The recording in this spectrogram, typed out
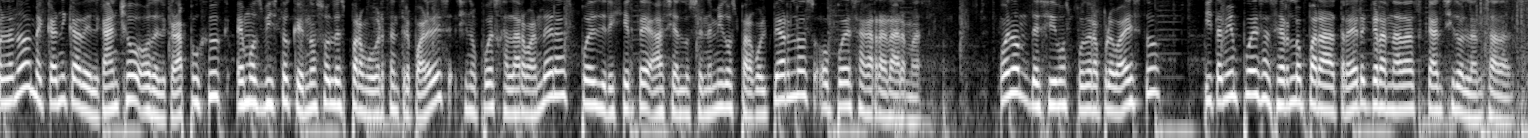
Con la nueva mecánica del gancho o del grapple hook, hemos visto que no solo es para moverte entre paredes, sino puedes jalar banderas, puedes dirigirte hacia los enemigos para golpearlos o puedes agarrar armas. Bueno, decidimos poner a prueba esto, y también puedes hacerlo para atraer granadas que han sido lanzadas.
